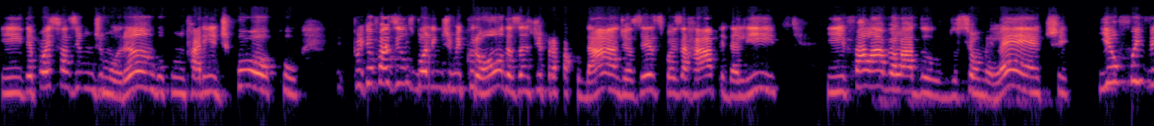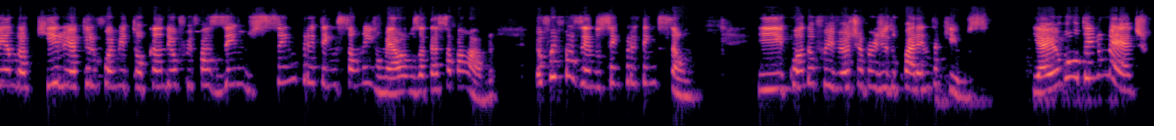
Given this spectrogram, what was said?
e depois fazia um de morango com farinha de coco, porque eu fazia uns bolinhos de micro-ondas antes de ir para a faculdade, às vezes coisa rápida ali e falava lá do, do seu omelete, e eu fui vendo aquilo, e aquilo foi me tocando, e eu fui fazendo sem pretensão nenhuma. Ela usa até essa palavra. Eu fui fazendo sem pretensão. E quando eu fui ver, eu tinha perdido 40 quilos. E aí eu voltei no médico,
